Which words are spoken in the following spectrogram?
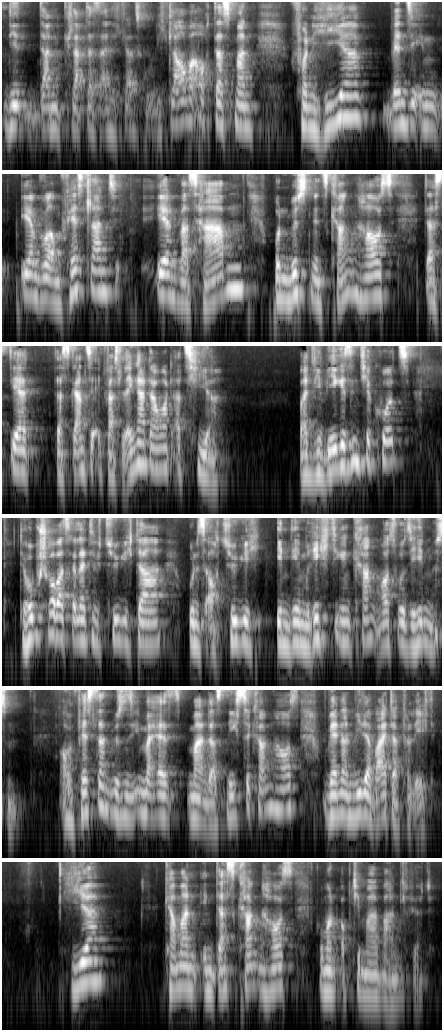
die, dann klappt das eigentlich ganz gut. Ich glaube auch, dass man von hier, wenn Sie in, irgendwo am Festland irgendwas haben und müssten ins Krankenhaus, dass der, das Ganze etwas länger dauert als hier. Weil die Wege sind hier kurz, der Hubschrauber ist relativ zügig da und ist auch zügig in dem richtigen Krankenhaus, wo Sie hin müssen. Auf dem Festland müssen Sie immer erst mal in das nächste Krankenhaus und werden dann wieder weiter verlegt. Hier kann man in das Krankenhaus, wo man optimal behandelt wird.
